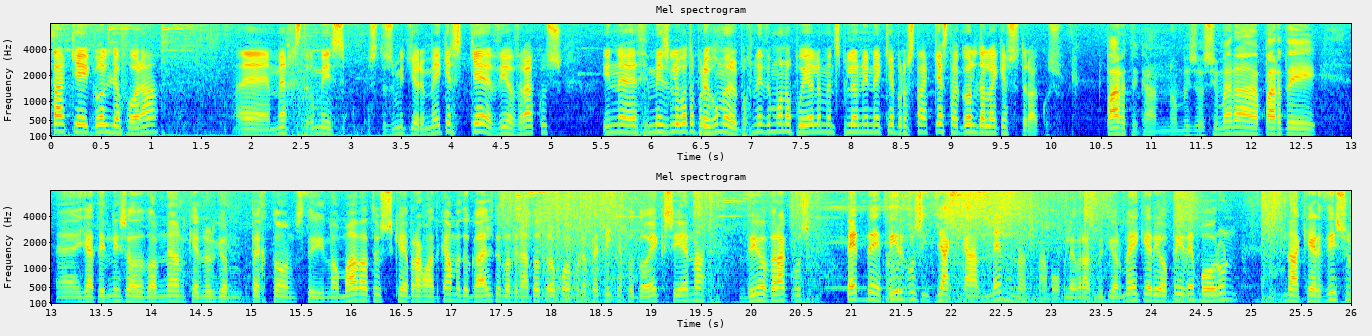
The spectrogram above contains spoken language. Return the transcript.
7k gold διαφορά ε, μέχρι στιγμής στους Meteor Makers και δύο δράκους. Είναι, θυμίζει λίγο το προηγούμενο παιχνίδι, μόνο που οι Elements πλέον είναι και μπροστά και στα gold αλλά και στους δράκους. Πάρτι κάνουν νομίζω σήμερα, πάρτι ε, για την είσοδο των νέων καινούριων παιχτών στην ομάδα τους και πραγματικά με τον καλύτερο δυνατό τρόπο έχουν πετύχει αυτό το 6-1, δύο δράκους πέντε πύργους για κανέναν από πλευράς Meteor Maker, οι οποίοι δεν μπορούν να κερδίσουν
